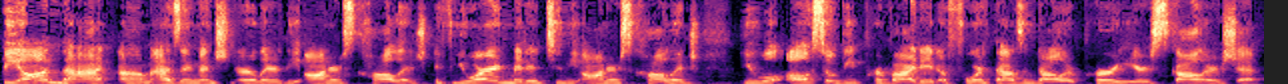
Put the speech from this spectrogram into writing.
Beyond that, um, as I mentioned earlier, the Honors College. If you are admitted to the Honors College, you will also be provided a $4,000 per year scholarship.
